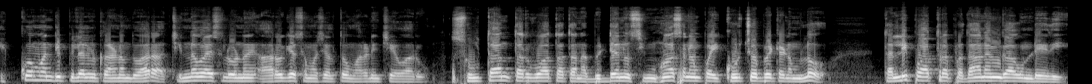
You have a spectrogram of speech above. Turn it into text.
ఎక్కువ మంది పిల్లలను కనడం ద్వారా చిన్న వయసులోనే ఆరోగ్య సమస్యలతో మరణించేవారు. సుల్తాన్ తర్వాత తన బిడ్డను సింహాసనంపై కూర్చోబెట్టడంలో తల్లి పాత్ర ప్రధానంగా ఉండేది.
